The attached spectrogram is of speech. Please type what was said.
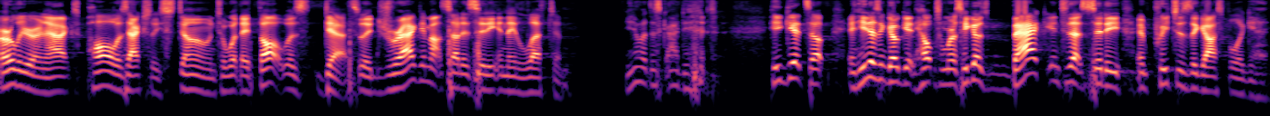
Earlier in Acts, Paul was actually stoned to what they thought was death. So they dragged him outside of the city and they left him. You know what this guy did? He gets up and he doesn't go get help somewhere else. He goes back into that city and preaches the gospel again.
